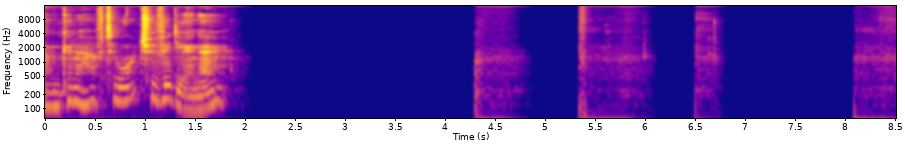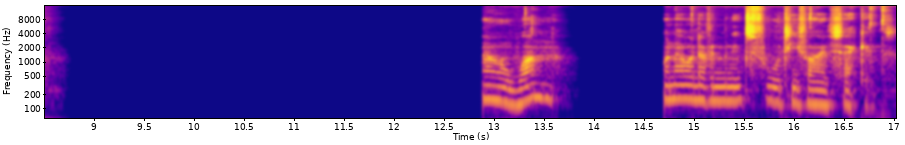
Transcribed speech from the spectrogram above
I'm gonna have to watch a video now. Oh, one, one hour, 11 minutes, 45 seconds.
